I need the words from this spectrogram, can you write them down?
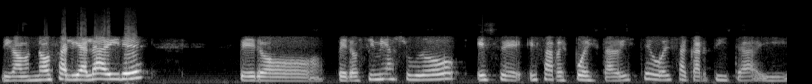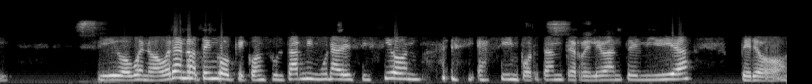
digamos, no salí al aire? Pero pero sí me ayudó ese esa respuesta, ¿viste? O esa cartita y, sí. y digo, bueno, ahora no tengo que consultar ninguna decisión así importante, relevante de mi vida, pero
